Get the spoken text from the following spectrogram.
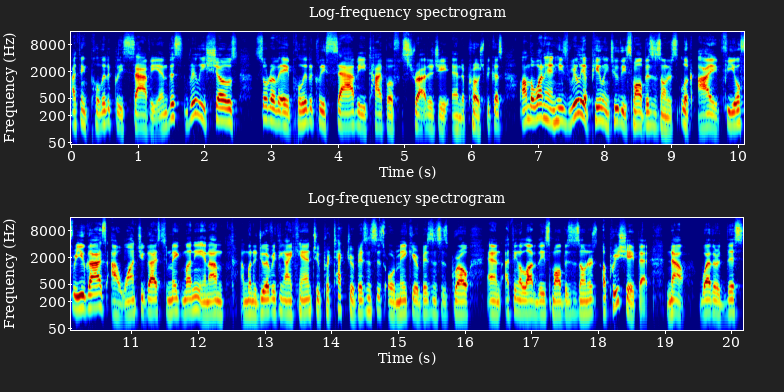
I think politically savvy. And this really shows sort of a politically savvy type of strategy and approach because on the one hand he's really appealing to these small business owners. Look I feel for you guys. I want you guys to make money and I'm I'm going to do everything I can to protect your businesses or make your businesses grow. And I think a lot of these small business owners appreciate that. Now whether this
